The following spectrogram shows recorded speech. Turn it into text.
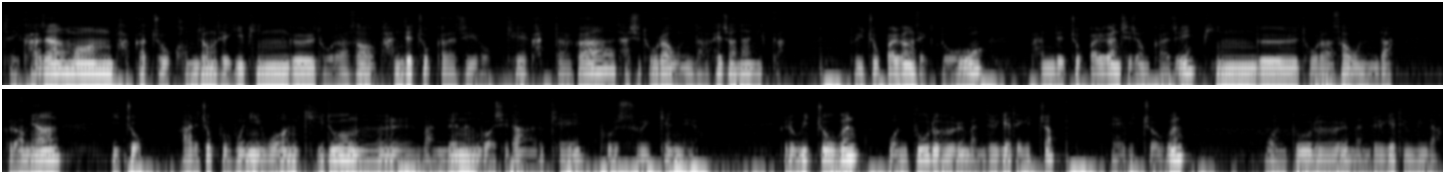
자, 이 가장 먼 바깥쪽 검정색이 빙글 돌아서 반대쪽까지 이렇게 갔다가 다시 돌아온다. 회전하니까. 또 이쪽 빨강색도 반대쪽 빨간 지점까지 빙글 돌아서 온다. 그러면 이쪽 아래쪽 부분이 원 기둥을 만드는 것이다. 이렇게 볼 수 있겠네요. 그리고 위쪽은 원뿔을 만들게 되겠죠? 네, 위쪽은 원뿔을 만들게 됩니다.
